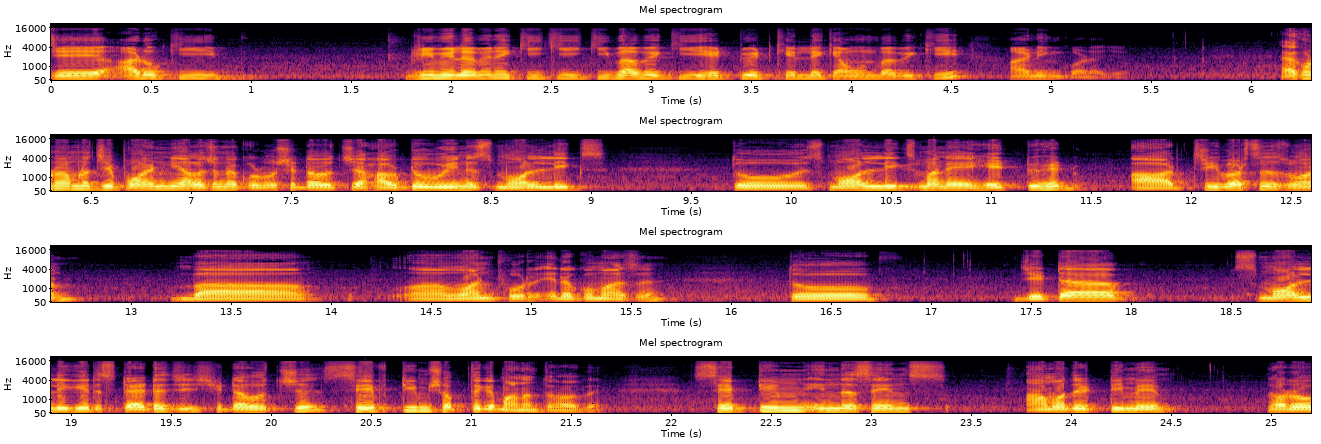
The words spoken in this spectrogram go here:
যে আরও কি ড্রিম ইলেভেনে কী কী, কীভাবে কী হেড টু হেড খেললে কেমনভাবে কী আর্নিং করা যায়। এখন আমরা যে পয়েন্ট নিয়ে আলোচনা করব, সেটা হচ্ছে how to win small leagues তো স্মল লিগস মানে হেড টু হেড আর থ্রি ভার্সেস ওয়ান বা ওয়ান ফোর এরকম আছে। তো যেটা স্মল লিগের স্ট্র্যাটেজি সেটা হচ্ছে সেফ টিম সব থেকে বানাতে হবে। Safe team in the sense আমাদের টিমে ধরো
